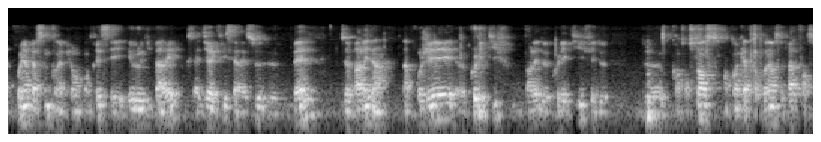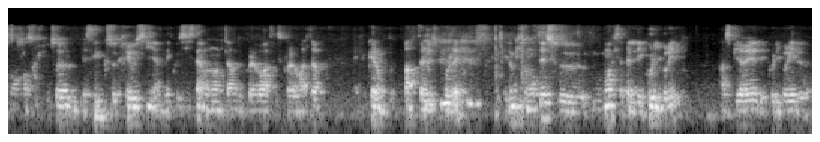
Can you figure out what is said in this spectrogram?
La première personne qu'on a pu rencontrer, c'est Elodie Paré, c'est la directrice RSE de Bell. Elle nous a parlé d'un projet euh, collectif. On parlait de collectif et de quand on se lance en tant qu'entrepreneur, c'est pas forcément se lancer tout seul, mais c'est se créer aussi un écosystème en interne de collaboratrices, collaborateurs on peut partager ce projet. Et donc, ils ont monté ce mouvement qui s'appelle les colibris, inspiré des colibris de,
